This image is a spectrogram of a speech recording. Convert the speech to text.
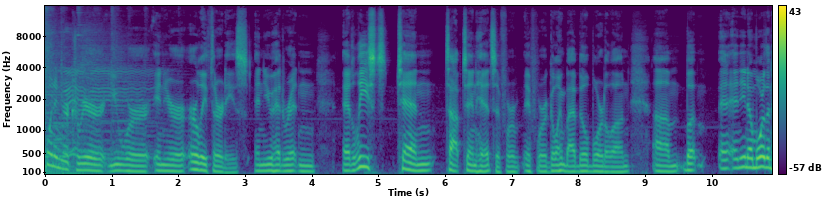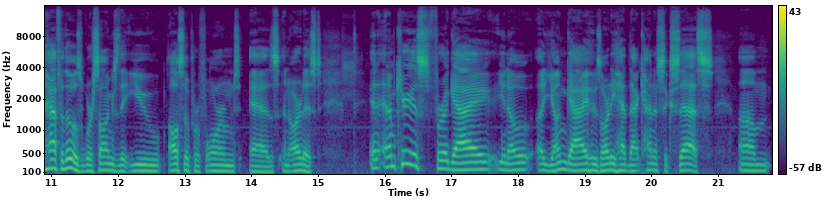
Point in your career, you were in your early 30s, and you had written at least 10 top 10 hits if we're if we're going by Billboard alone. Um, but and, and you know more than half of those were songs that you also performed as an artist. And, and I'm curious for a guy, you know, a young guy who's already had that kind of success. Um,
